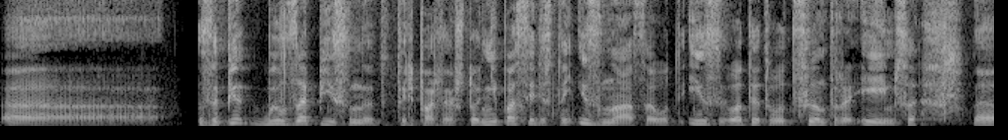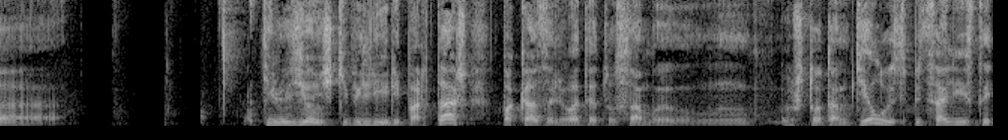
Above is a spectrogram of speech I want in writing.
э, запи- был записан этот репортаж, что непосредственно из НАСА, вот из вот этого центра Эймса, э, телевизионщики вели репортаж, показывали вот эту самую, что там делают специалисты.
